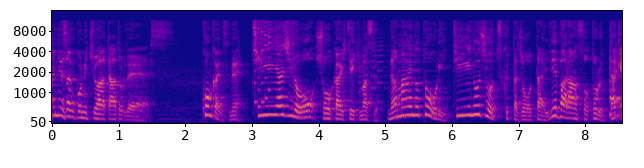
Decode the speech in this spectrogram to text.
はい、皆さんこんにちは、タートルです。今回ですね、T 矢印を紹介していきます。名前の通り T の字を作った状態でバランスを取るだけ。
